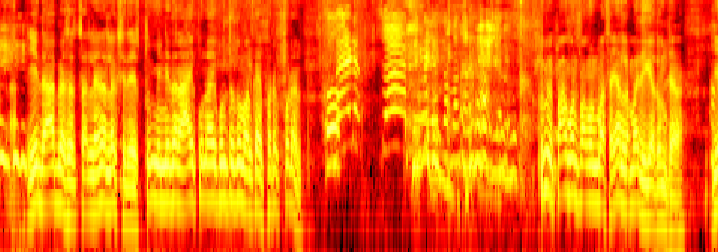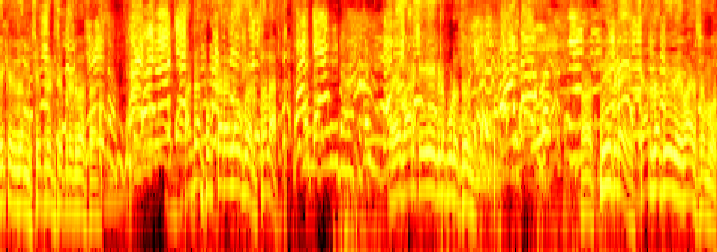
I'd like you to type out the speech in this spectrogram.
ईद अभ्यासात चाललंय ना लक्ष द्यायचं. तुम्ही निदान ऐकून ऐकून तर तुम्हाला काय फरक पडन. तुम्ही पांगून पांगून बसा यांना मध्ये घ्या तुमच्या. एक एक जण सेपरेट सेपरेट बसा आता फुटकारा लवकर चला. अरे बारके ये इकडे पुढं चल. हा तू इकडे शारदा तू इथे माझ्यासमोर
